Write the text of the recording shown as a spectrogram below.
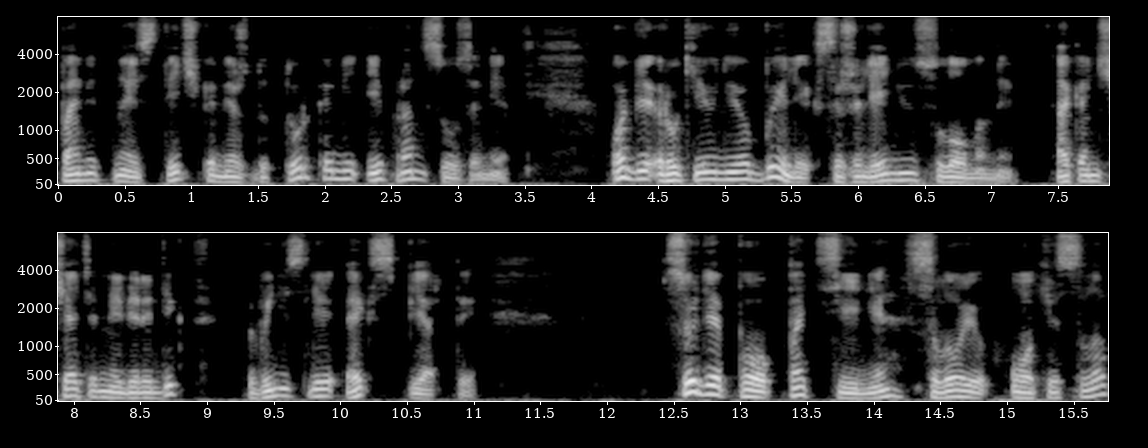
памятная стычка между турками и французами. Обе руки у нее были, к сожалению, сломаны. Окончательный вердикт вынесли эксперты. Судя по патине, слою окислов,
